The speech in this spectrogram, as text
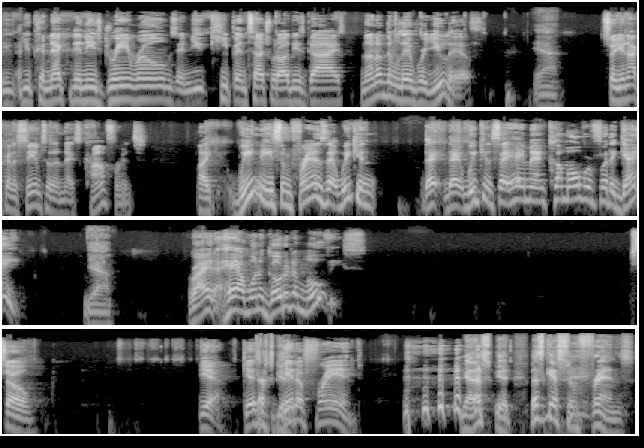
you, you connect in these green rooms and you keep in touch with all these guys. None of them live where you live. Yeah. So you're not going to see them to the next conference. Like we need some friends that we can that that we can say, hey man, come over for the game. Yeah. Right? Hey, I want to go to the movies. So yeah, get get a friend. yeah, that's good. Let's get some friends.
